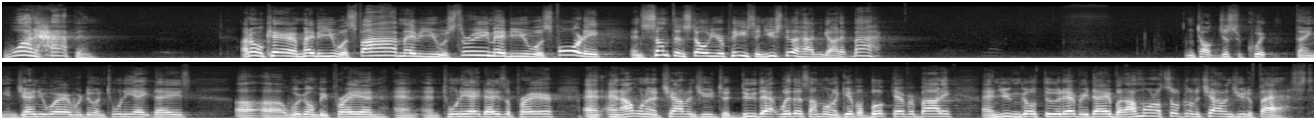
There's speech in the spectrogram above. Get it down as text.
What happened? I don't care, maybe you was five, maybe you was three, maybe you was 40, and something stole your peace and you still hadn't got it back. And talk just a quick thing. In January, we're doing 28 days. Uh, uh, we're going to be praying and, and 28 days of prayer. And, and I want to challenge you to do that with us. I'm going to give a book to everybody, and you can go through it every day, but I'm also going to challenge you to fast.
